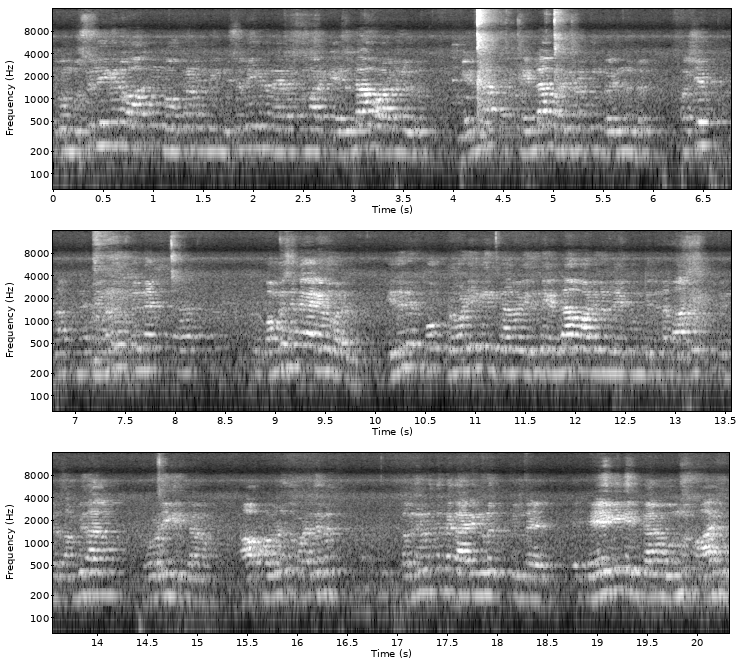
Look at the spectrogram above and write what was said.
ഇപ്പൊ മുസ്ലിം ലീഗിന്റെ ഭാഗത്ത് നോക്കുകയാണെങ്കിൽ മുസ്ലിം ലീഗിന്റെ നേതാക്കന്മാർക്ക് എല്ലാ വാർഡുകളിലും എല്ലാ എല്ലാ പ്രചരണത്തിലും വരുന്നുണ്ട്. പക്ഷേ ഞങ്ങൾ പിന്നെ കോൺഗ്രസിന്റെ കാര്യങ്ങൾ പറയുന്നു. ഇതിന് ക്രോഡീകരിക്കാനോ ഇതിന്റെ എല്ലാ വാർഡുകളിലേക്കും ഇതിന്റെ ബാക്കി പിന്നെ സംവിധാനം ക്രോഡീകരിക്കാനോ ആ അവിടുത്തെ പ്രചരണ പ്രചരണത്തിന്റെ കാര്യങ്ങൾ പിന്നെ ഏകീകരിക്കാനോ ഒന്നും ആരും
